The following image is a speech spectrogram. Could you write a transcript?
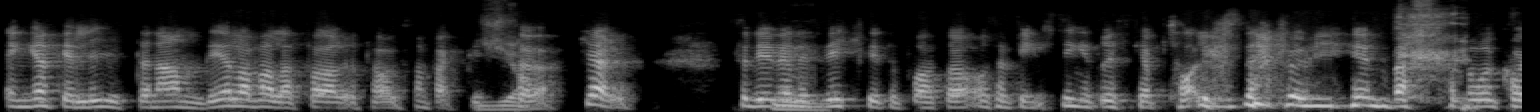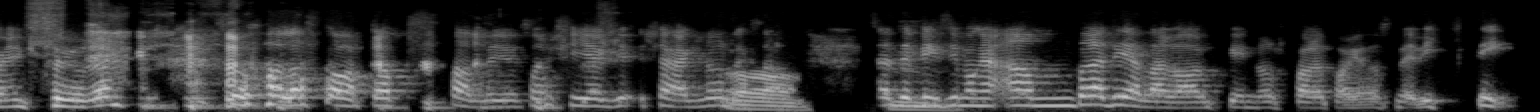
en ganska liten andel av alla företag som faktiskt ja. söker. Så det är väldigt mm. viktigt att prata om. Och sen finns det inget riskkapital just nu för vi är i den värsta lågkonjunkturen. Så alla startups faller ju som käglor. Liksom. Så det mm. finns ju många andra delar av kvinnors företagande som är viktigt.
